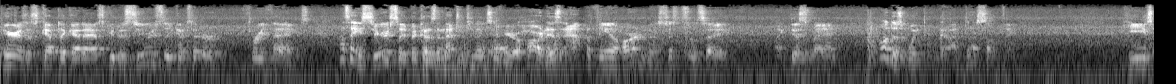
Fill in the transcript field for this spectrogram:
Here, as a skeptic, I'd ask you to seriously consider three things. I say seriously because the natural tendency of your heart is apathy and hardness, just to say, like this man, I'll just wait till God does something. He's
